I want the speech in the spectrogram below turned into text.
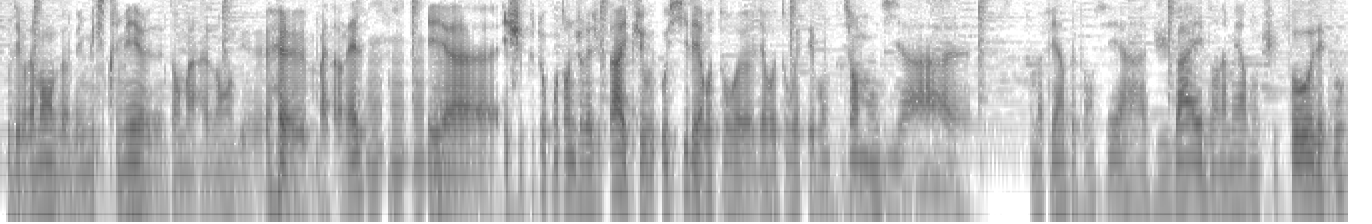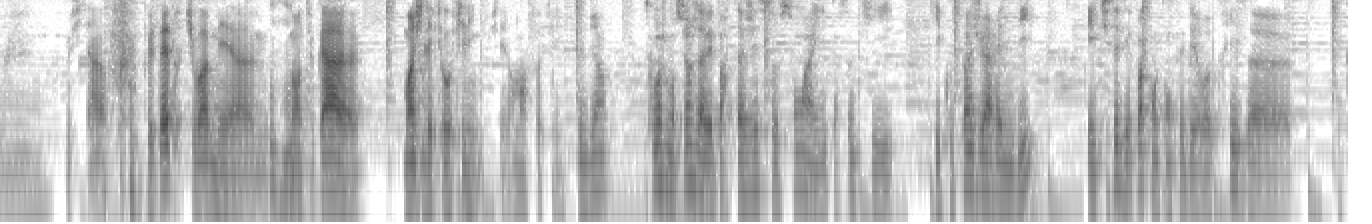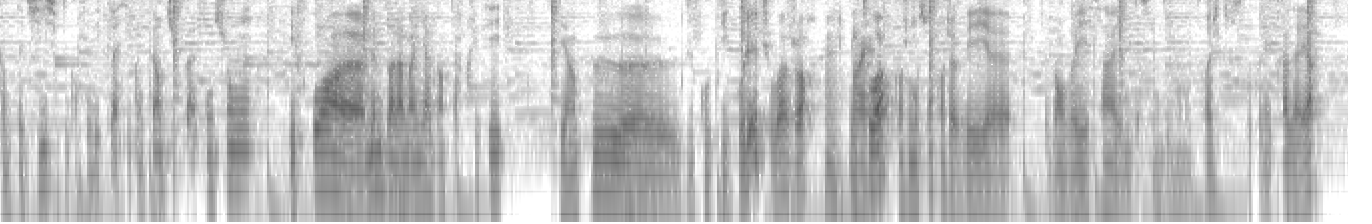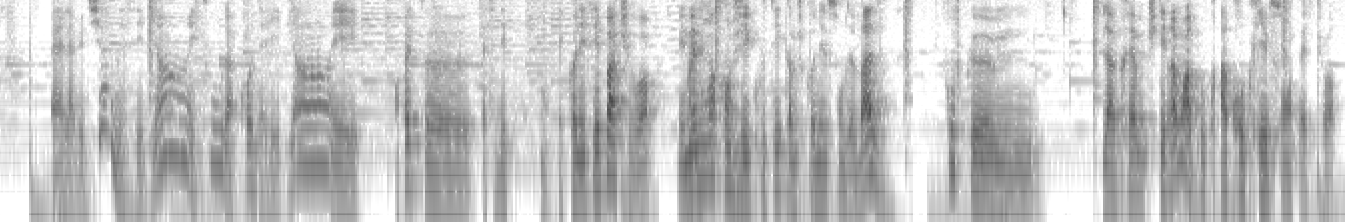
je voulais vraiment bah, m'exprimer euh, dans ma langue euh, maternelle. Mhm, mhm. Et, euh, et je suis plutôt content du résultat. Et puis au- aussi, les retours, les retours étaient bons. Les gens m'ont dit, ah, ça m'a fait un peu penser à du vibe dans la manière dont tu poses et tout. Mm. Je me suis dit, ah, peut-être, tu vois, mais, euh, Mhm. mais en tout cas, euh, moi, je l'ai fait au feeling. Je l'ai vraiment fait au feeling. C'est bien. Parce que moi, je me souviens, j'avais partagé ce son à une personne qui qui écoute pas du R&B. Et tu sais, des fois, quand on fait des reprises, euh, comme tu as dit, surtout quand c'est des classiques, on fait un petit peu attention. Des fois, euh, même dans la manière d'interpréter, c'est un peu euh, du copier-coller, tu vois, genre. Mais Ouais. toi, quand je m'en souviens, quand j'avais euh, j'avais envoyé ça à une personne de mon entourage qui se reconnaîtra d'ailleurs, elle avait dit, ah, mais c'est bien et tout, la prod, elle est bien. Et en fait, euh, elle, bon, elle connaissait pas, tu vois. Mais même Ouais. moi, quand j'ai écouté, comme je connais le son de base, je trouve que hum, tu t'es vraiment appro- approprié le son, en fait, tu vois.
